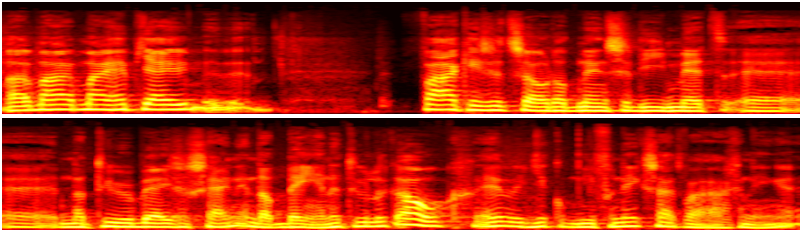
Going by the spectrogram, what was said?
Maar, maar, maar heb jij... Vaak is het zo dat mensen die met uh, natuur bezig zijn, en dat ben je natuurlijk ook, hè, want je komt niet voor niks uit Wageningen,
